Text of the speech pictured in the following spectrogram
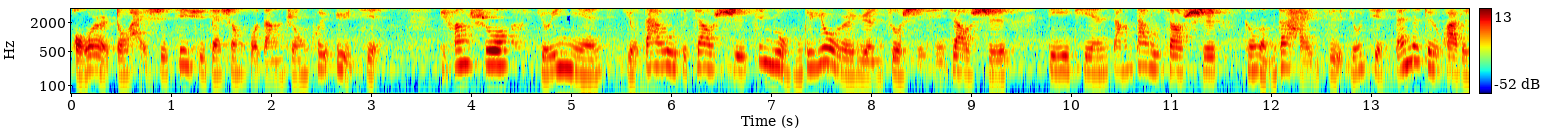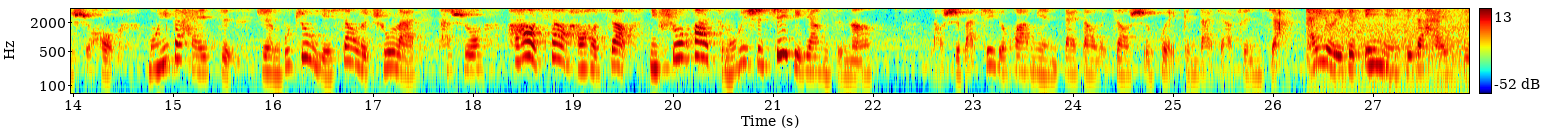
偶尔都还是继续在生活当中会遇见。比方说，有一年有大陆的教师进入我们的幼儿园做实习教师，第一天当大陆教师跟我们的孩子有简单的对话的时候，某一个孩子忍不住也笑了出来。他说：“好好笑，好好笑，你说话怎么会是这个样子呢？”老师把这个画面带到了教师会，跟大家分享。还有一个低年级的孩子，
